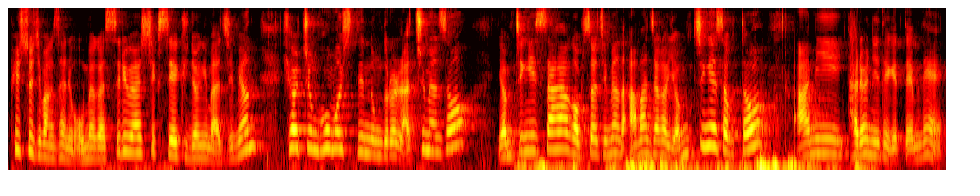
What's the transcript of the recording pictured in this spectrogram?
필수 지방산인 오메가 3와 6의 균형이 맞으면 혈중 호모시스틴 농도를 낮추면서 염증이 싹 없어지면 암 환자가 염증에서부터 암이 발현이 되기 때문에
